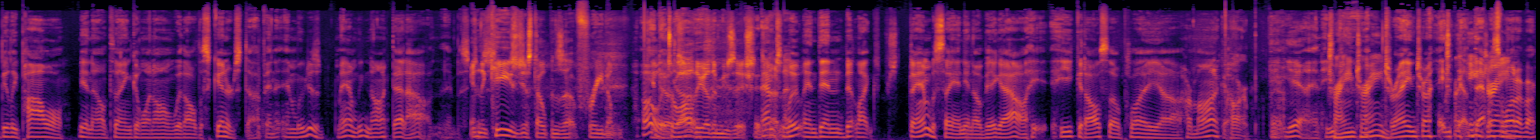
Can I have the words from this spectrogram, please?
Billy Powell, you know, thing going on with all the Skynyrd stuff, and and we just man, we knocked that out. It was And the keys just opens up freedom Oh, it to all the other musicians. Absolutely, and then bit like Stan was saying, you know, Big Al, he he could also play uh, harmonica, Harp. yeah. yeah, and he Train, train. train, train. yeah, Train, that was one of our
